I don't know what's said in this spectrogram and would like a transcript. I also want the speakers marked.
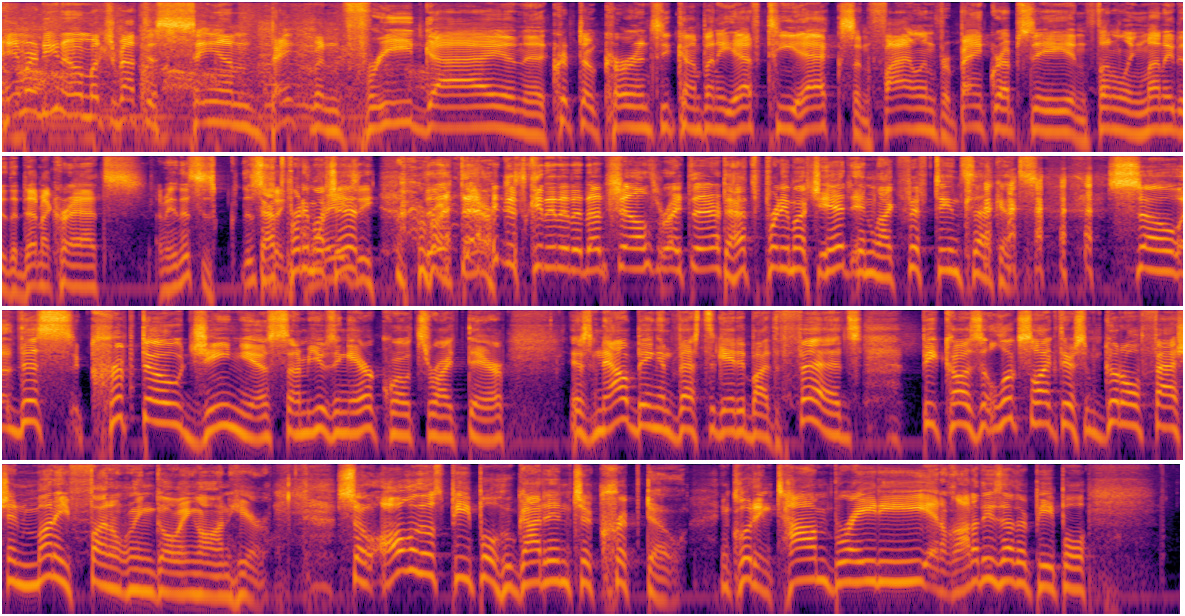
Speaker 1: Hammer, do you know much about this Sam Bankman Fried guy and the cryptocurrency company FTX and filing for bankruptcy and funneling money to the Democrats? I mean, this is this
Speaker 2: That's
Speaker 1: is
Speaker 2: pretty much
Speaker 1: crazy.
Speaker 2: it, right there.
Speaker 1: Just get it in a nutshell, right there.
Speaker 2: That's pretty much it in like 15 seconds. so, this crypto genius, and I'm using air quotes right there, is now being investigated by the feds because it looks like there's some good old fashioned money funneling going on here. So, all of those people who got into crypto, including Tom Brady and a lot of these other people,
